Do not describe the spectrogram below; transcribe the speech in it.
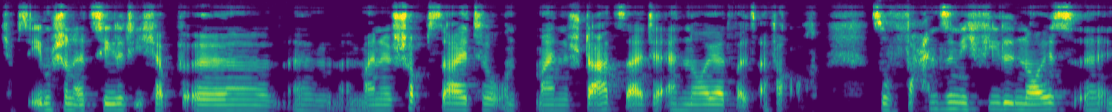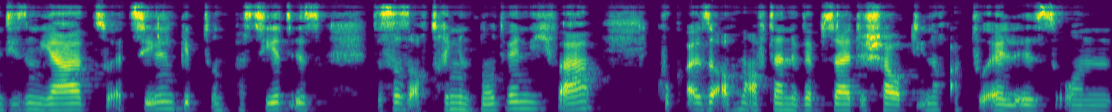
ich habe es eben schon erzählt, ich habe äh, äh, meine Shopseite und meine Startseite erneuert, weil es einfach auch so wahnsinnig viel Neues äh, in diesem Jahr zu erzählen gibt und passiert ist, dass das auch dringend notwendig war. Guck also auch mal auf deine Webseite, schau, ob die noch aktuell ist und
